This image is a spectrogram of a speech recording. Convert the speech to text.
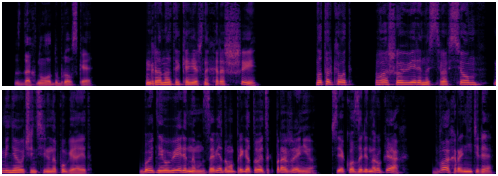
— вздохнула Дубровская. «Гранаты, конечно, хороши, но только вот ваша уверенность во всем меня очень сильно пугает». «Быть неуверенным, заведомо приготовиться к поражению. Все козыри на руках. Два хранителя,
